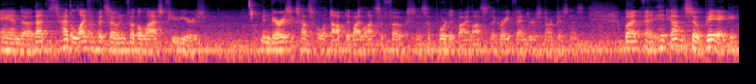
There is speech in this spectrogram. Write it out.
And uh, that's had a life of its own for the last few years. Been very successful, adopted by lots of folks and supported by lots of the great vendors in our business. But uh, it had gotten so big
